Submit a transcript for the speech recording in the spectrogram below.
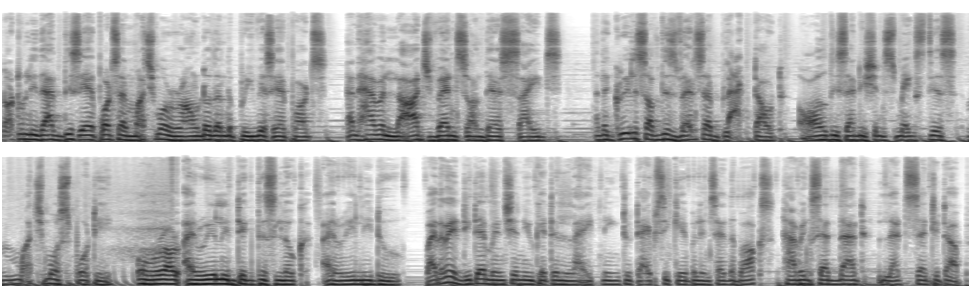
Not only that, these AirPods are much more rounder than the previous AirPods and have a large vents on their sides and the grills of these vents are blacked out. All these additions makes this much more sporty. Overall, I really dig this look, I really do. By the way, did I mention you get a lightning to Type-C cable inside the box? Having said that, let's set it up.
